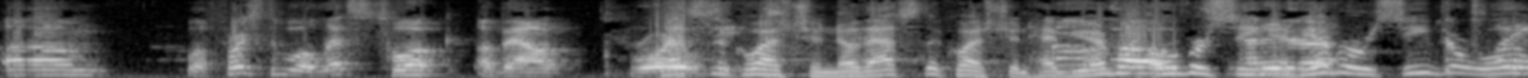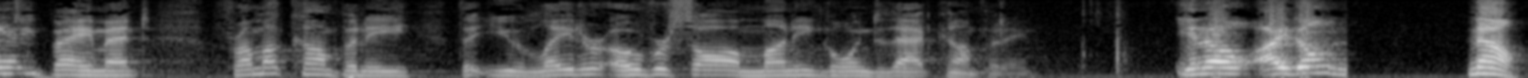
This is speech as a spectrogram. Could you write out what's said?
Um, well, first of all, let's talk about royalties. That's the question. No, that's the question. Have Oh, you ever no, overseen? Senator, have you ever received a the royalty payment from a company that you later oversaw money going to that company? You know, I don't. No,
